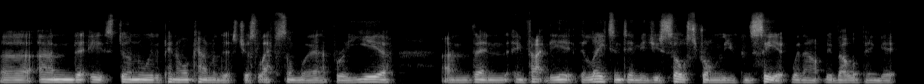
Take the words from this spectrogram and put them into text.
uh, and it's done with a pinhole camera that's just left somewhere for a year. And then, in fact, the, the latent image is so strong that you can see it without developing it.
